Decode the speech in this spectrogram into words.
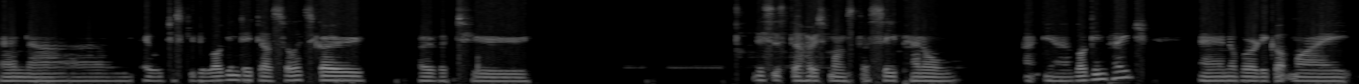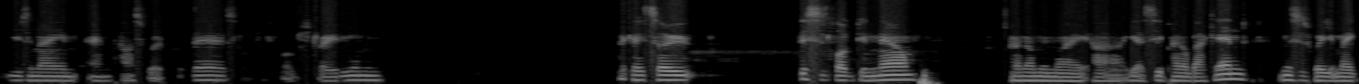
and um, it will just give you login details. So let's go over to this is the HostMonster cPanel uh, yeah, login page. And I've already got my username and password put there so I'll just log straight in. Okay so this is logged in now and I'm in my uh, yeah cPanel backend. And this is where you make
